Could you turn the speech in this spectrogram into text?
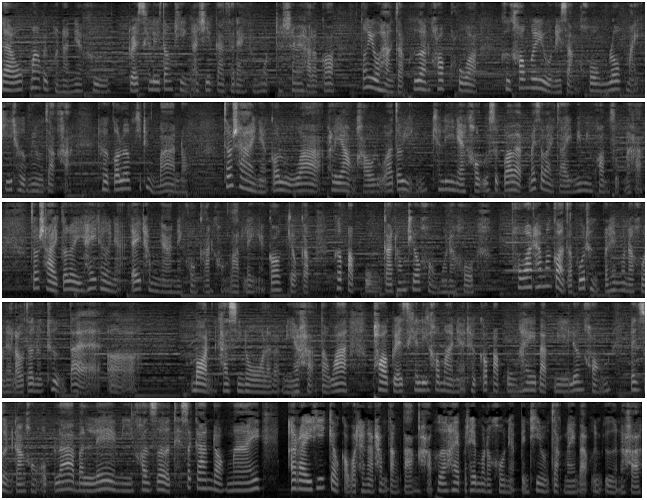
แล้วมากไปกว่านั้นเนี่ยคือเกรซเคลลี่ต้องทิ้งอาชีพการแสดงทั้งหมดใช่ไหมคะ แล้วก็ต้องอยู่ห่างจากเพื่อนครอบครัว คือเข้ามาอยู่ในสังคมโลกใหม่ที่เธอไม่รู้จักค่ะ เธอก็เริ่มคิดถึงบ้านเนาะ เจ้าชายเนี่ยก็รู้ว่าภรรยาของเขาหรือว่าเจ้าหญิงแคลลี่เนี่ยเขารู้สึกว่าแบบไม่สบายใจไม่มีความสุขนะคะ เจ้าชายก็เลยให้เธอเนี่ยได้ทำงานในโครงการของรัฐอะไรเงี้ยก็เกี่ยวกับเพื่อปรับปรุงการท่องเที่ยวของโมนาโคเพราะว่าถ้าเมื่อก่อนจะพูดถึงประเทศโมนาโคเนี่ยเราจะนึกถึงแต่บ่อนคาสิโนอะไรแบบนี้ค่ะ แต่ว่าพอเกรซเคลลี่เข้ามาเนี่ย เธอก็ปรับปรุงให้แบบมีเรื่องของเป็นส่วนกลางของโอเปร่าบัลเล่ มีคอนเสิร์ต เทศกาลดอกไม้ อะไรที่เกี่ยวกับวัฒนธรรมต่างๆ ค่ะ เพื่อให้ประเทศโมนาโคเนี่ยเป็นที่รู้จักในแบบอื่นๆนะคะ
